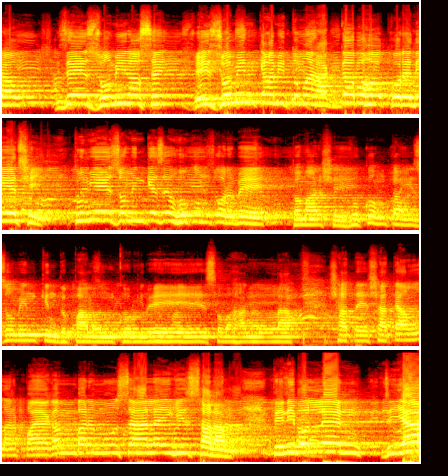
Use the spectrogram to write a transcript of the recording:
চাও? যে জমিন আছে, এই জমিনকে আমি তোমার আজ্ঞাবহ করে দিয়েছি। তুমি এই জমিনকে যে হুকুম করবে, তোমার সেই হুকুমটা এই জমিন কিন্তু পালন করবে। সোহান সাথে সাথে আল্লাহর পয়গম্বর মুসা আলাইহি সালাম তিনি বললেন যে ইয়া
